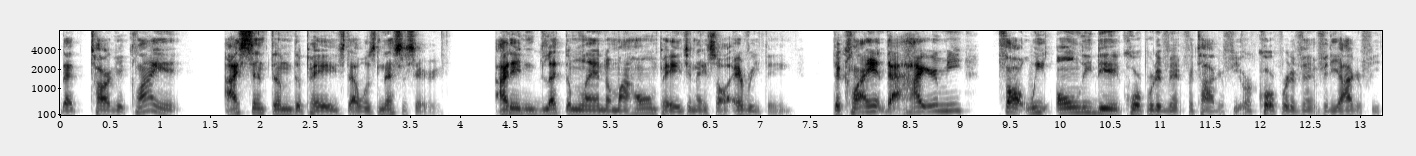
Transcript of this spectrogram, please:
that target client, I sent them the page that was necessary. I didn't let them land on my homepage and they saw everything. The client that hired me thought we only did corporate event photography or corporate event videography.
